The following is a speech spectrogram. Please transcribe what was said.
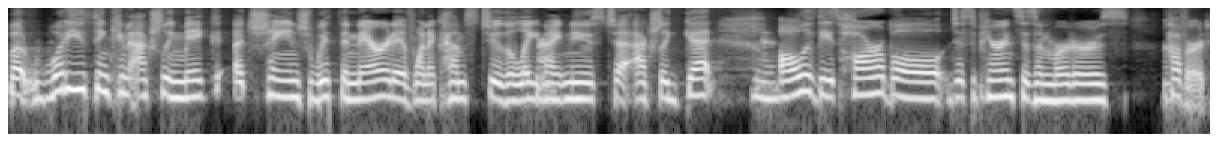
but what do you think can actually make a change with the narrative when it comes to the late night news to actually get all of these horrible disappearances and murders covered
